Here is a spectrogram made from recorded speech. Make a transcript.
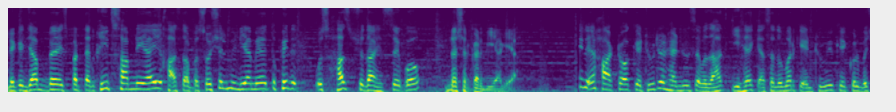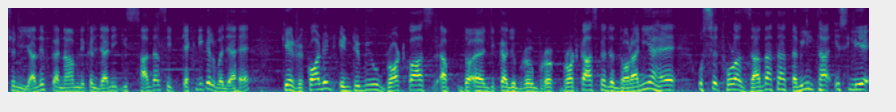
लेकिन जब इस पर तनकीद सामने आई, ख़ासतौर पर सोशल मीडिया में तो फिर उस हज़ शुदा हिस्से को नशर कर दिया गया। ने हार्ट टॉक के ट्विटर हैंडल से वजाहत की है कि असद उमर के इंटरव्यू के कुलभूषण यादव का नाम निकल जाने की सादा सी टेक्निकल वजह है कि रिकॉर्डेड इंटरव्यू ब्रॉडकास्ट का जो ब्रॉडकास्ट का जो दौरानिया है, उससे थोड़ा ज़्यादा था, तवील था, इसलिए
